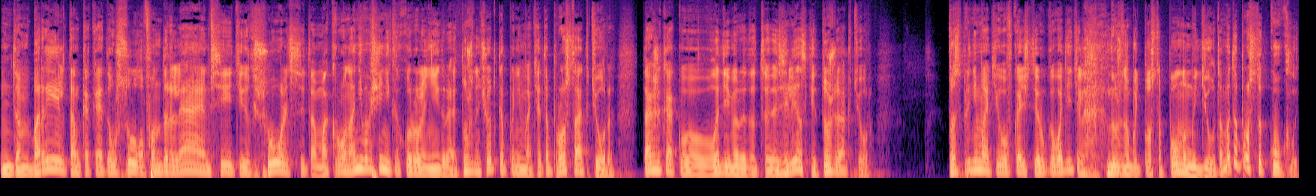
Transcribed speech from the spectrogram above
Там Барель, там какая-то Урсула фон дер Ляйен, все эти Шольцы, там Макрон, они вообще никакой роли не играют. Нужно четко понимать, это просто актеры. Так же, как Владимир этот э, Зеленский, тоже актер. Воспринимать его в качестве руководителя нужно быть просто полным идиотом. Это просто куклы.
